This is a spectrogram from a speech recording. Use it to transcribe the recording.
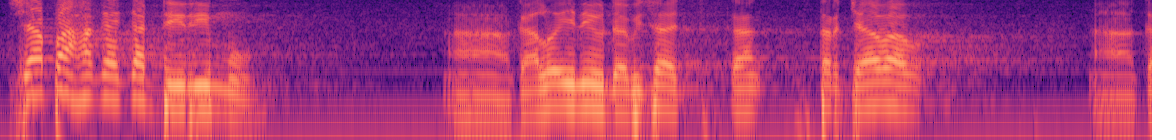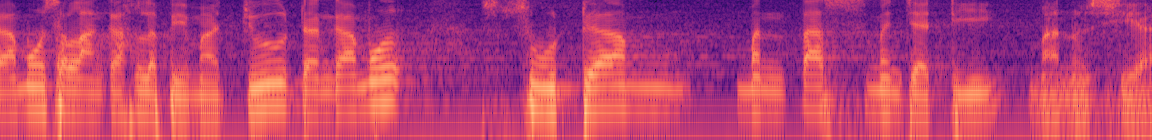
Siapa hakikat dirimu? Nah, kalau ini udah bisa terjawab. Nah, kamu selangkah lebih maju dan kamu sudah mentas menjadi manusia.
